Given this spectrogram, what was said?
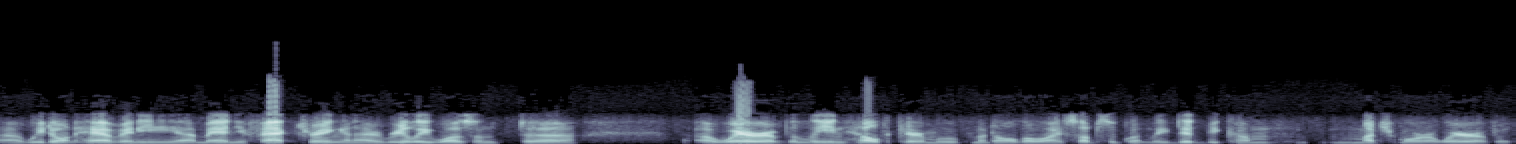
Uh, we don't have any uh, manufacturing, and I really wasn't uh, aware of the lean healthcare movement, although I subsequently did become much more aware of it.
